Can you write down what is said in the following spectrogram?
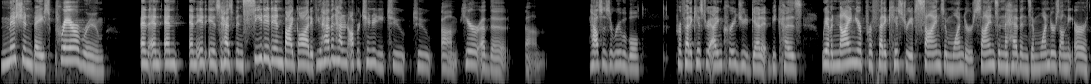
mission based prayer room. And, and, and, and it is, has been seated in by God. If you haven't had an opportunity to, to um, hear of the um, House of Zerubbabel prophetic history, I encourage you to get it because we have a nine year prophetic history of signs and wonders, signs in the heavens and wonders on the earth,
